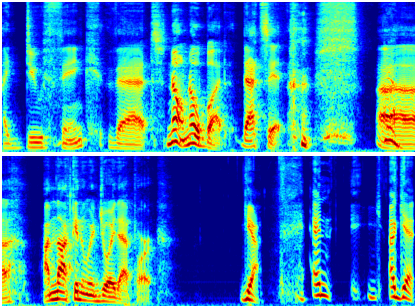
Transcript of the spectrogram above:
I do think that no, no, but that's it. uh, I'm not going to enjoy that part. Yeah, and again,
